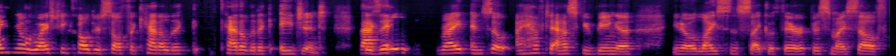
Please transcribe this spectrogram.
I know why she called herself a catalytic catalytic agent because exactly. they right. And so I have to ask you, being a you know a licensed psychotherapist myself,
